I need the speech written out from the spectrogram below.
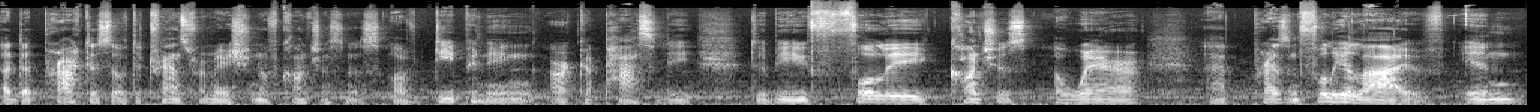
a, the practice of the transformation of consciousness, of deepening our capacity to be fully conscious, aware, uh, present, fully alive in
